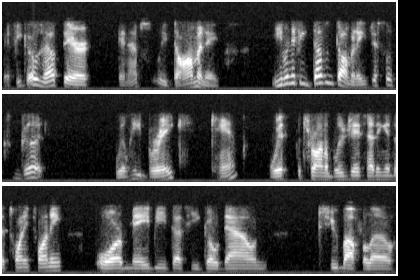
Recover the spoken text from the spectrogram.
If he goes out there and absolutely dominates, even if he doesn't dominate, he just looks good. Will he break camp with the Toronto Blue Jays heading into 2020? Or maybe does he go down to Buffalo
